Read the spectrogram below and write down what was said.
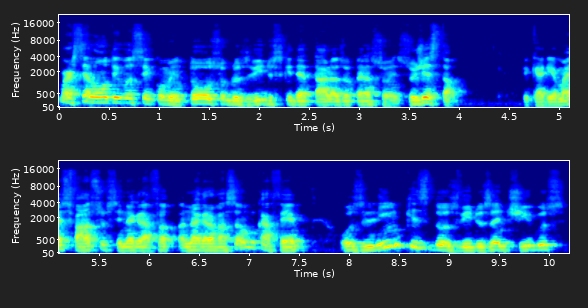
Marcelo, ontem você comentou sobre os vídeos que detalham as operações. Sugestão: ficaria mais fácil se na, grava na gravação do café os links dos vídeos antigos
